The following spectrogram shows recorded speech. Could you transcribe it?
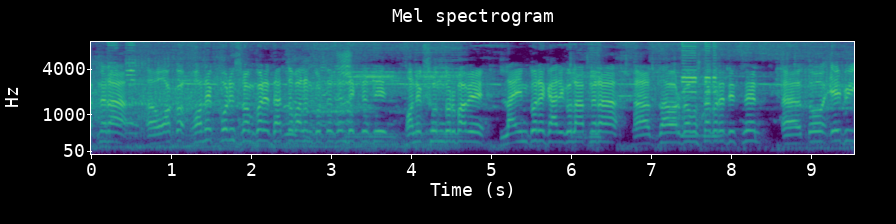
আপনারা অনেক পরিশ্রম করে দায়িত্ব পালন করতেছেন, দেখতেছি অনেক সুন্দরভাবে লাইন করে গাড়িগুলো আপনারা যাওয়ার ব্যবস্থা করে দিচ্ছেন। তো এই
